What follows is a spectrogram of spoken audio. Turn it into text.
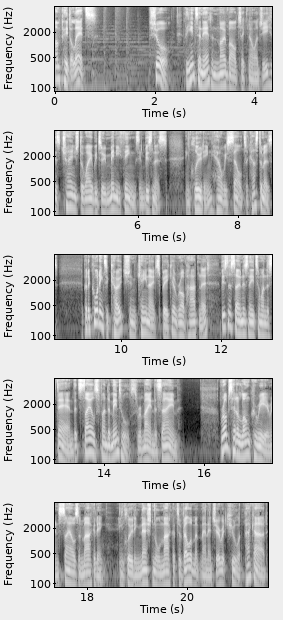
I'm Peter Letts. Sure, the internet and mobile technology has changed the way we do many things in business, including how we sell to customers. But according to coach and keynote speaker Rob Hartnett, business owners need to understand that sales fundamentals remain the same. Rob's had a long career in sales and marketing, including National Market Development Manager at Hewlett Packard.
